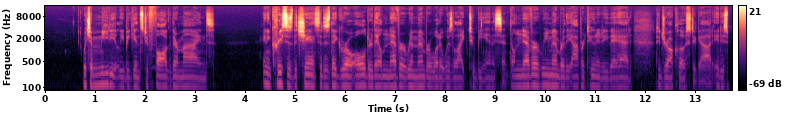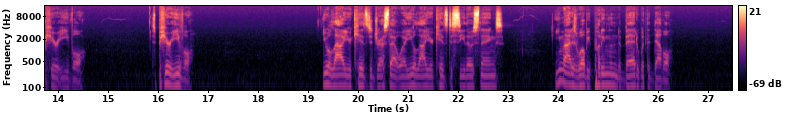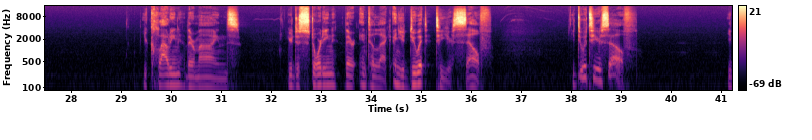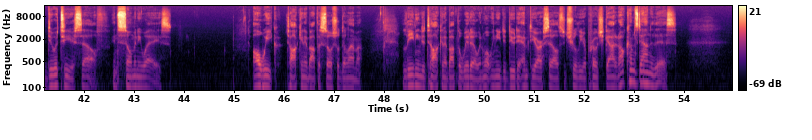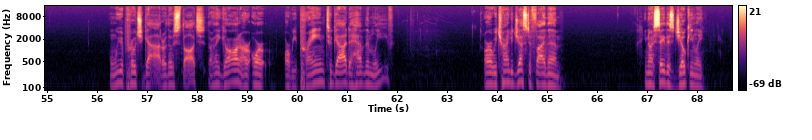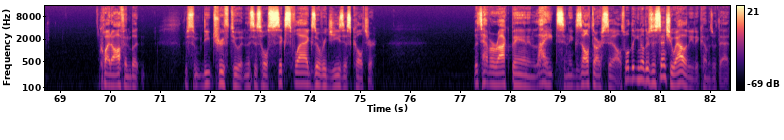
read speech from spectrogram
which immediately begins to fog their minds and increases the chance that as they grow older, they'll never remember what it was like to be innocent. They'll never remember the opportunity they had to draw close to God. It is pure evil. It's pure evil. You allow your kids to dress that way, you allow your kids to see those things, you might as well be putting them to bed with the devil. You're clouding their minds. You're distorting their intellect, and you do it to yourself. You do it to yourself. You do it to yourself in so many ways. All week, talking about the social dilemma, leading to talking about the widow and what we need to do to empty ourselves to truly approach God. It all comes down to this. When we approach God, are those thoughts, are they gone? Or, or are we praying to God to have them leave? Or are we trying to justify them? You know, I say this jokingly quite often, but there's some deep truth to it. And this is whole Six Flags over Jesus culture. Let's have a rock band and lights and exalt ourselves. Well, you know, there's a sensuality that comes with that.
